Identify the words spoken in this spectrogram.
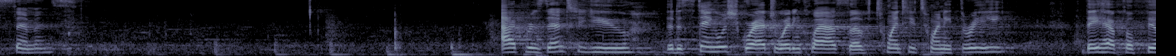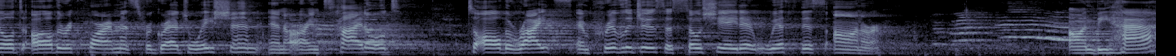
Ms. Simmons. I present to you the distinguished graduating class of 2023. They have fulfilled all the requirements for graduation and are entitled to all the rights and privileges associated with this honor. On behalf,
